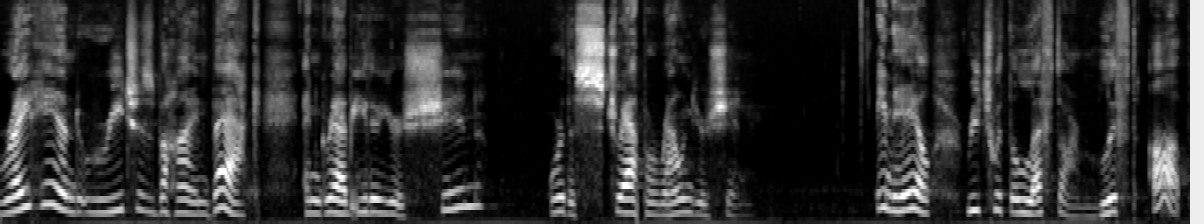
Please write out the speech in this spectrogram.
Right hand reaches behind back and grab either your shin or the strap around your shin. Inhale, reach with the left arm, lift up.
